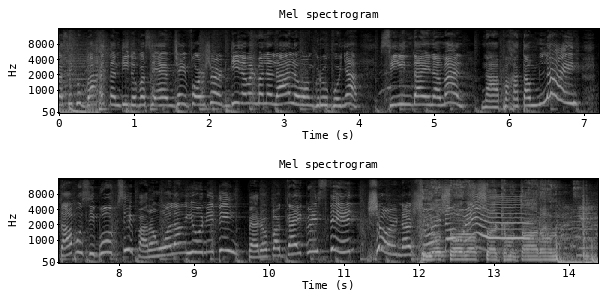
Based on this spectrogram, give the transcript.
Kasi kung bakit nandito pa si MJ. For sure, hindi naman mananalo ang grupo niya. Si Inday naman, napakatamlay. Tapos si Boobsy, parang walang unity. Pero pag kay Christine, sure na sure na win!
